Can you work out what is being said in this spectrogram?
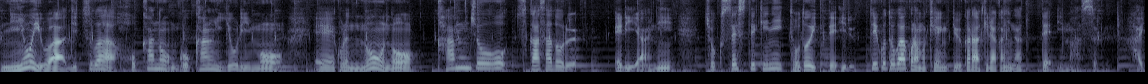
匂いは実は他の五感よりも、えーこれ脳の感情を司るエリアに直接的に届いているっていうことがこれはもう研究から明らかになっています。はい。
